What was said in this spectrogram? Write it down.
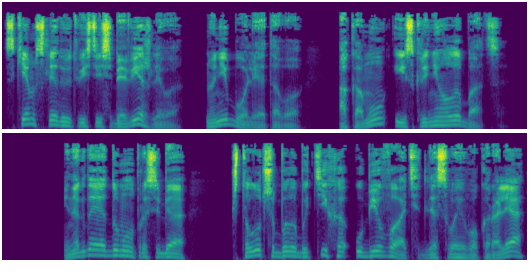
с кем следует вести себя вежливо, но не более того, а кому искренне улыбаться. Иногда я думал про себя, что лучше было бы тихо убивать для своего короля,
